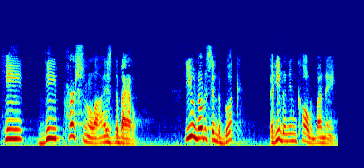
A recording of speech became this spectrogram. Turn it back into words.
he depersonalized the battle. Do you notice in the book that he doesn't even call him by name?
